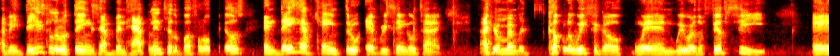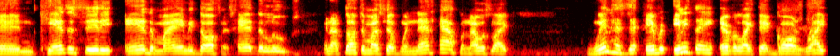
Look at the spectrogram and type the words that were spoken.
I mean, these little things have been happening to the Buffalo Bills, and they have came through every single time. I can remember a couple of weeks ago when we were the fifth seed and Kansas City and the Miami Dolphins had to lose. And I thought to myself, when that happened, I was like, when has that ever anything ever like that gone right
